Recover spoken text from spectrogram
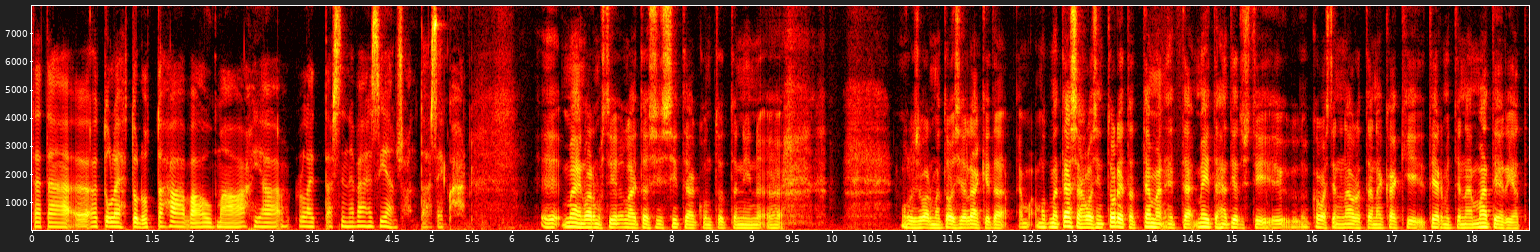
tätä tulehtunutta haavaumaa ja laittaa sinne vähän sijansontaa sekaan? E, mä en varmasti laitaisi sitä, kun tuota, niin, äh, mulla olisi varmaan toisia lääkkeitä, mutta mä tässä haluaisin todeta tämän, että meitähän tietysti kovasti naurattaa nämä kaikki termit ja nämä materiat,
